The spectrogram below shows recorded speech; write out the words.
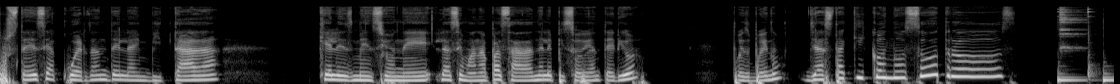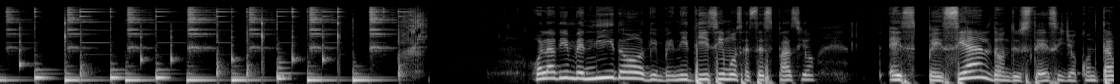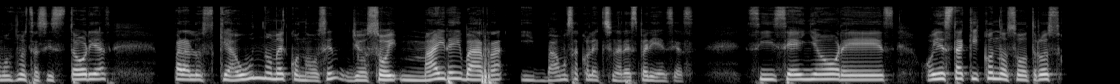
¿Ustedes se acuerdan de la invitada que les mencioné la semana pasada en el episodio anterior? Pues bueno, ya está aquí con nosotros. Hola, bienvenidos, bienvenidísimos a este espacio especial donde ustedes y yo contamos nuestras historias. Para los que aún no me conocen, yo soy Mayra Ibarra y vamos a coleccionar experiencias. Sí, señores, hoy está aquí con nosotros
